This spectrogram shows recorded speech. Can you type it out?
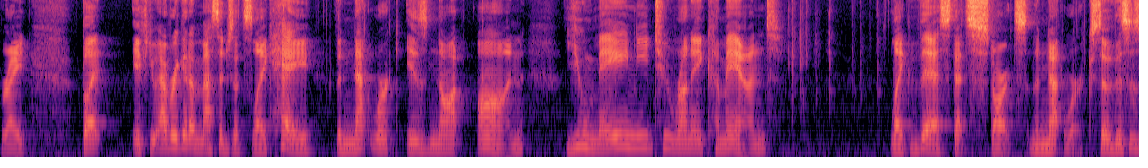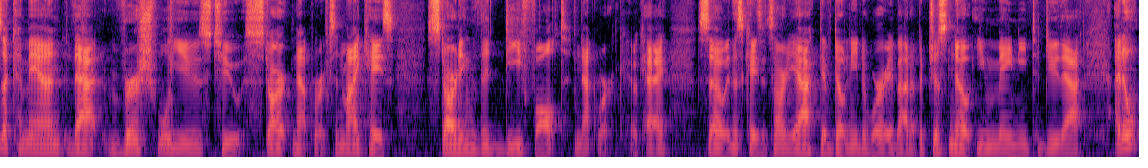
right? But if you ever get a message that's like, hey, the network is not on, you may need to run a command like this that starts the network. So this is a command that Virsh will use to start networks. In my case, starting the default network, okay? So in this case, it's already active, don't need to worry about it, but just note you may need to do that. I don't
